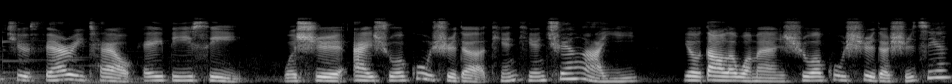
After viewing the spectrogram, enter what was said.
to Fairy Tale ABC。我是爱说故事的甜甜圈阿姨，又到了我们说故事的时间，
